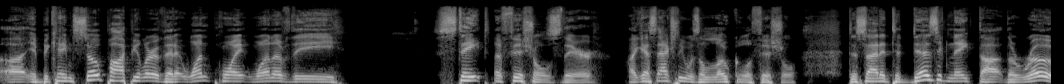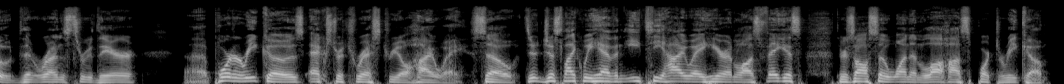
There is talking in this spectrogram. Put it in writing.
uh, it became so popular that at one point, one of the state officials there, I guess actually was a local official, decided to designate the, the road that runs through there, uh, Puerto Rico's extraterrestrial highway. So just like we have an ET highway here in Las Vegas, there's also one in Lajas, Puerto Rico.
